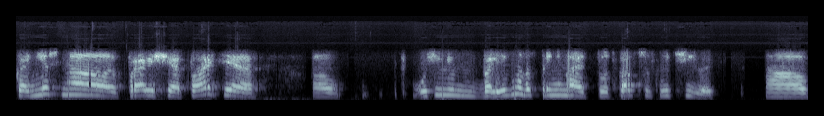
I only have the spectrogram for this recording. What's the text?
конечно, правящая партия э, очень болезненно воспринимают тот факт, что случилось. А,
